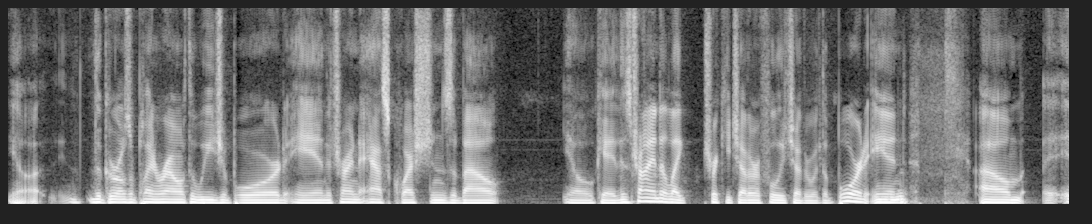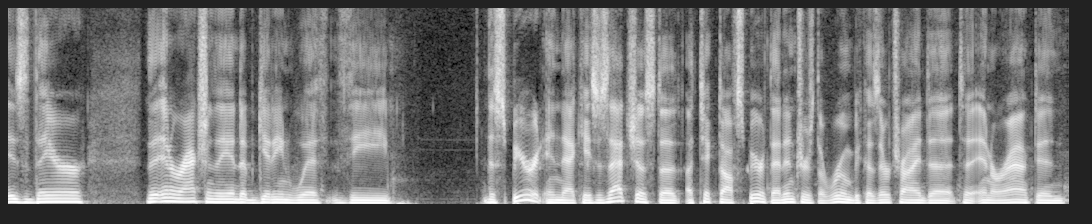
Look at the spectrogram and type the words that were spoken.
you know the girls are playing around with the Ouija board and they're trying to ask questions about you know okay this trying to like trick each other or fool each other with the board. And um, is there the interaction they end up getting with the the spirit in that case? Is that just a, a ticked off spirit that enters the room because they're trying to to interact and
